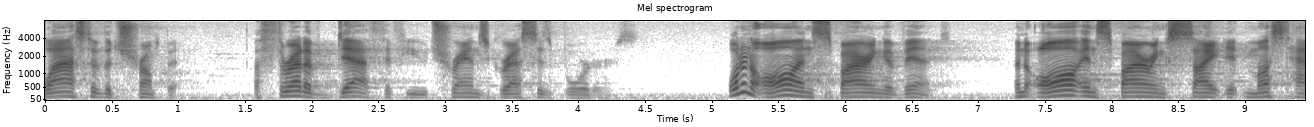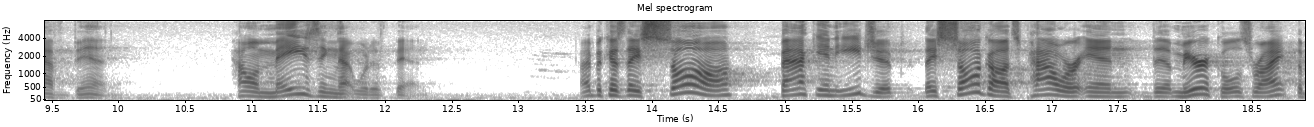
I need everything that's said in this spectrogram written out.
blast of the trumpet. A threat of death if you transgress his borders. What an awe inspiring event. An awe inspiring sight it must have been. How amazing that would have been. Right? Because they saw back in Egypt, they saw God's power in the miracles, right? The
